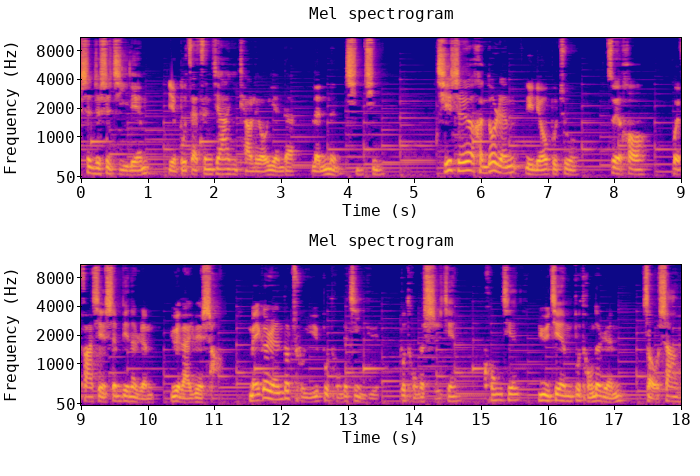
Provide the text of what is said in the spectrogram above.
甚至是几年也不再增加一条留言的冷冷清清。其实，很多人你留不住，最后会发现身边的人越来越少。每个人都处于不同的境遇、不同的时间、空间，遇见不同的人，走上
